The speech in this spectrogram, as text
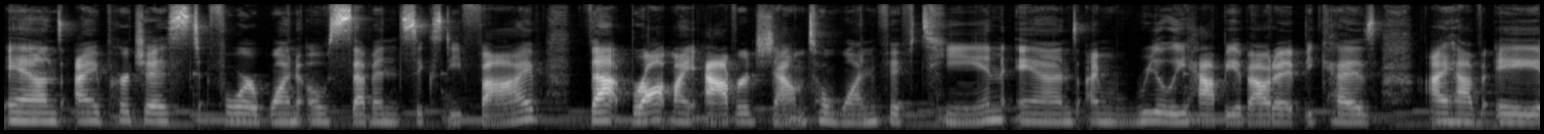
and I purchased for 107.65. That brought my average down to 115, and I'm really happy about it because I have a,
